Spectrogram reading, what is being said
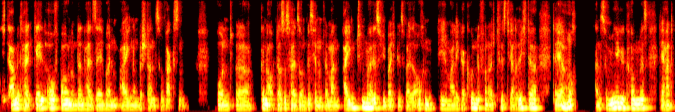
sich damit halt Geld aufbauen, um dann halt selber im eigenen Bestand zu wachsen. Und äh, genau, das ist halt so ein bisschen, und wenn man Eigentümer ist, wie beispielsweise auch ein ehemaliger Kunde von euch, Christian Richter, der ja mhm. auch dann zu mir gekommen ist, der hat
